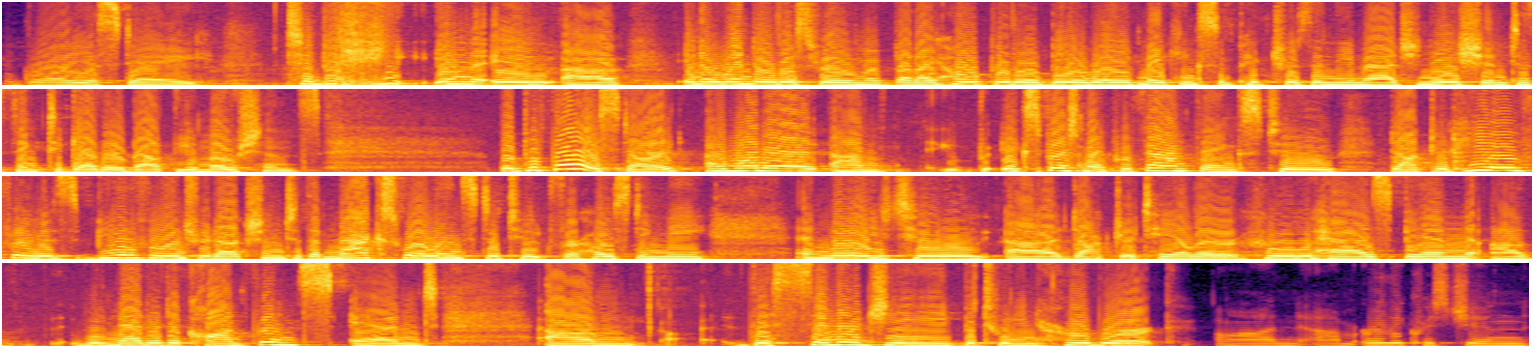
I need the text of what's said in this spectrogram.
a glorious day to be in a, uh, in a windowless room, but I hope it'll be a way of making some pictures in the imagination to think together about the emotions. But before I start, I want to um, express my profound thanks to Dr. Heal for his beautiful introduction, to the Maxwell Institute for hosting me, and really to uh, Dr. Taylor, who has been, uh, we met at a conference, and um, the synergy between her work on um, early Christian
